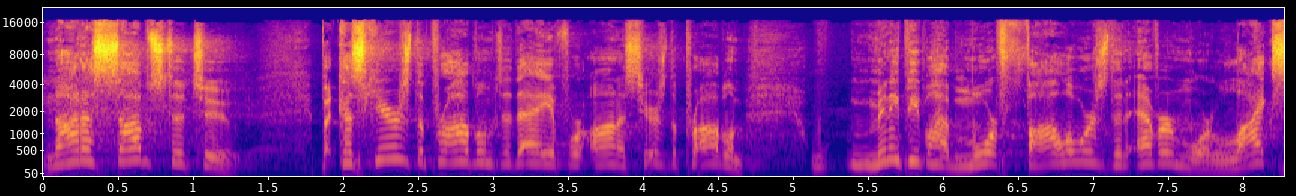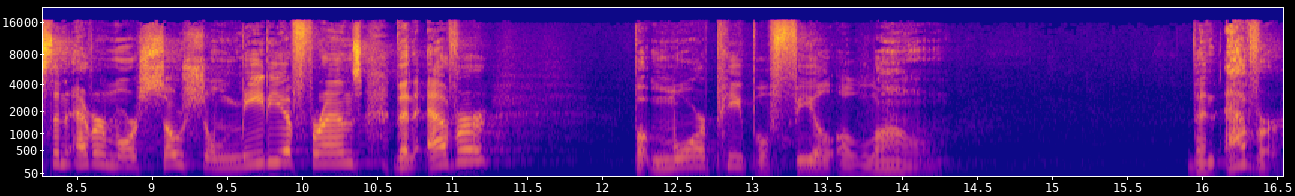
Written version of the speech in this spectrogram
Not a substitute. Because here's the problem today, if we're honest, here's the problem. Many people have more followers than ever, more likes than ever, more social media friends than ever, but more people feel alone than ever,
